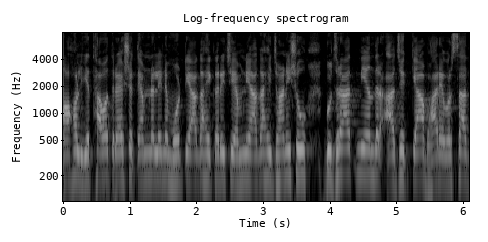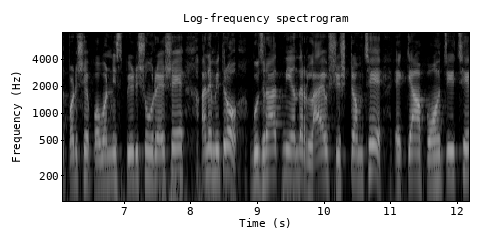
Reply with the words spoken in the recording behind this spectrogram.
માહોલ યથાવત રહેશે તેમને લઈને મોટી આગાહી કરી છે. એમની આગાહી જાણીશું. ગુજરાતની અંદર આજે ક્યાં ભારે વરસાદ પડશે? પવનની સ્પીડ શું રહેશે? અને મિત્રો, ગુજરાતની અંદર લાઈવ સિસ્ટમ છે, એ ક્યાં પહોંચી છે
